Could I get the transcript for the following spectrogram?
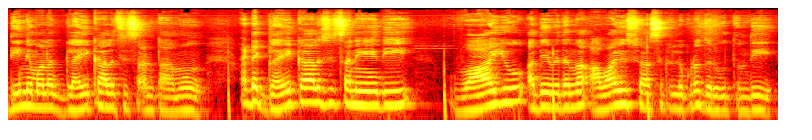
దీన్ని మనం గ్లైకాలసిస్ అంటాము. అంటే గ్లైకాలసిస్ అనేది వాయు అదేవిధంగా అవాయు శ్వాసక్రియలో కూడా జరుగుతుంది.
